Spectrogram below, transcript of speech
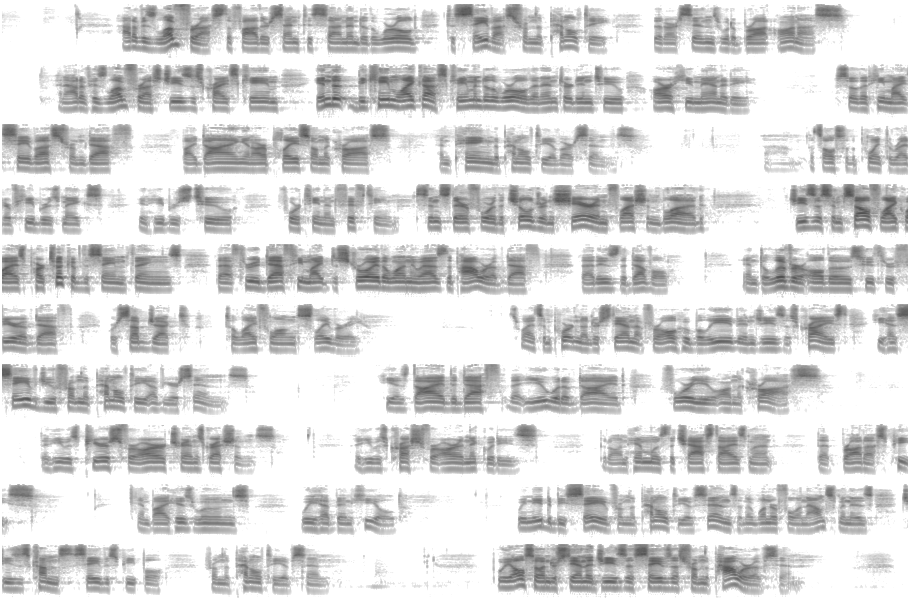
Out of his love for us, the Father sent his Son into the world to save us from the penalty that our sins would have brought on us. And out of his love for us, Jesus Christ came into, became like us, came into the world and entered into our humanity so that he might save us from death by dying in our place on the cross and paying the penalty of our sins. Um, that's also the point the writer of Hebrews makes in Hebrews 2 14 and 15. Since therefore the children share in flesh and blood, Jesus himself likewise partook of the same things, that through death he might destroy the one who has the power of death, that is, the devil, and deliver all those who through fear of death were subject to lifelong slavery. That's why it's important to understand that for all who believe in Jesus Christ, he has saved you from the penalty of your sins. He has died the death that you would have died for you on the cross. That he was pierced for our transgressions, that he was crushed for our iniquities, that on him was the chastisement that brought us peace. And by his wounds we have been healed. We need to be saved from the penalty of sins. And the wonderful announcement is Jesus comes to save his people from the penalty of sin we also understand that Jesus saves us from the power of sin.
